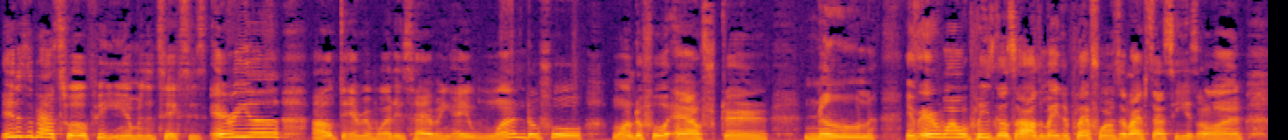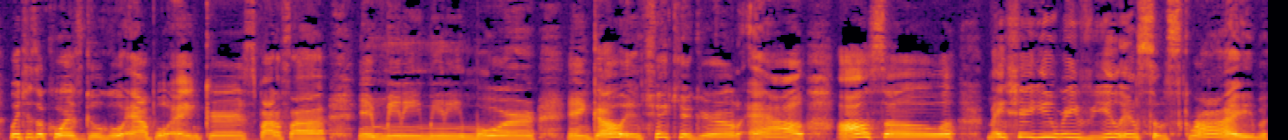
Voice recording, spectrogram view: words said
It is about 12 p.m. in the Texas area. I hope that everyone is having a wonderful, wonderful afternoon. If everyone would please go to all the major platforms that Lifestyle Tea is on, which is, of course, Google, Apple, Anchor, Spotify, and many, many more. And go and check your girl out. Also, make sure you review and subscribe.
